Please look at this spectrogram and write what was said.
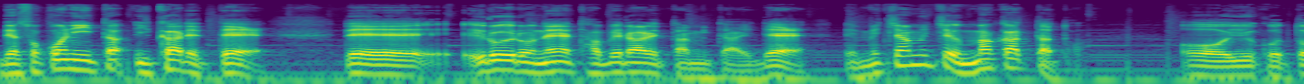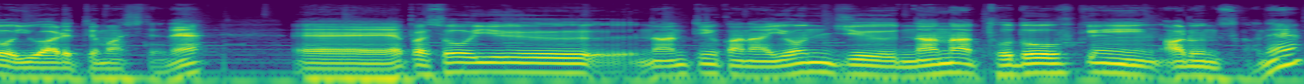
で、そこにいた行かれて、で、いろいろね、食べられたみたいで、でめちゃめちゃうまかったということを言われてましてね。えー、やっぱりそういう、なんていうかな、47都道府県あるんですかね。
